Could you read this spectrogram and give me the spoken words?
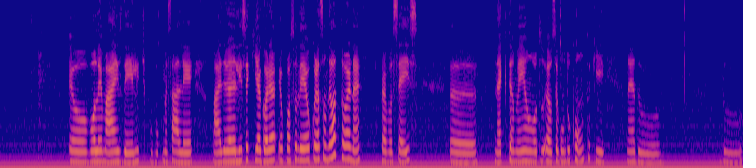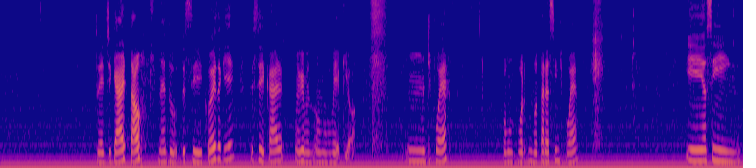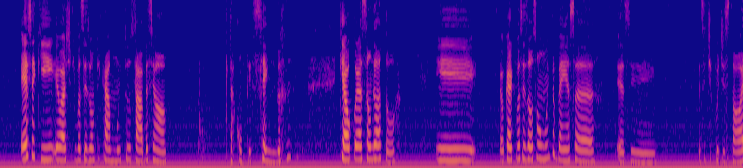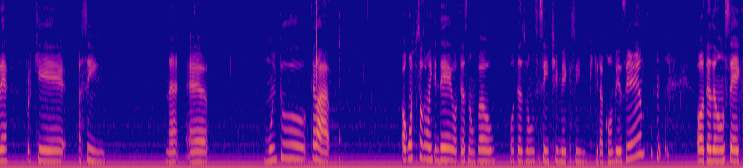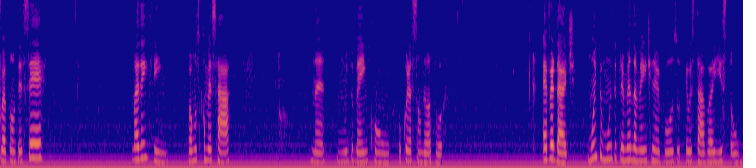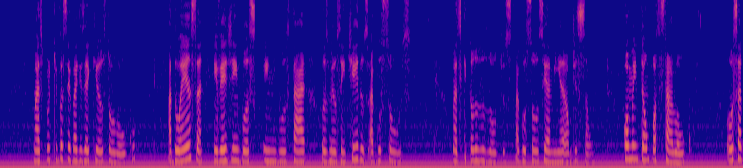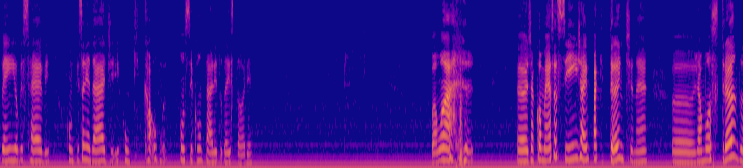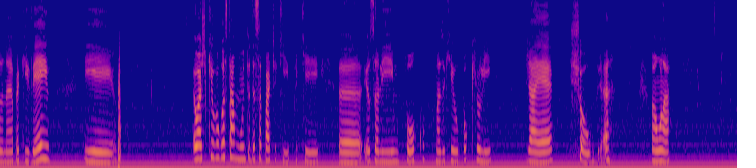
eu vou ler mais dele, tipo, vou começar a ler mas eu já li isso aqui, agora eu posso ler O Coração Delator, né? Pra vocês. Uh, né, que também é, um outro, é o segundo conto que, né, do, do, do Edgar e tal, né, do, desse coisa aqui, desse cara, vamos ver aqui, ó, um de poé, vamos botar assim, de poé, e assim, esse aqui eu acho que vocês vão ficar muito, sabe, assim, ó, está acontecendo, que é o coração delator. E eu quero que vocês ouçam muito bem essa, esse, esse tipo de história, porque, assim, né, é muito, sei lá, algumas pessoas vão entender, outras não vão, outras vão se sentir meio que assim, o que, que tá acontecendo, outras eu não sei o que vai acontecer, mas enfim, vamos começar né, muito bem com o coração delator. É verdade, muito, muito tremendamente nervoso eu estava e estou. Mas por que você vai dizer que eu estou louco? A doença, em vez de embostar os meus sentidos, aguçou-os. Mas que todos os outros, aguçou-se a minha audição. Como então posso estar louco? Ouça bem e observe com que sanidade e com que calma consigo contar-lhe toda a história. Vamos lá. Uh, já começa assim, já impactante, né? Uh, já mostrando, né, para que veio. E eu acho que eu vou gostar muito dessa parte aqui, porque uh, eu só li um pouco, mas o que o pouco que eu li já é show. Já. Vamos lá.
